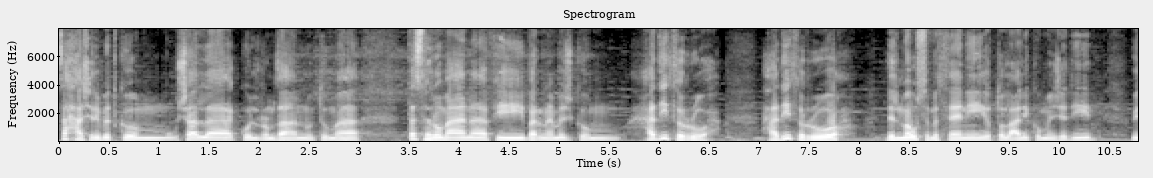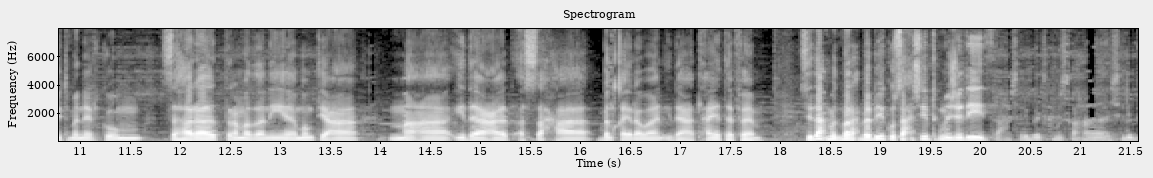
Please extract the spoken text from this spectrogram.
صحة شربتكم وإن شاء الله كل رمضان وأنتم تسهروا معنا في برنامجكم حديث الروح. حديث الروح للموسم الثاني يطل عليكم من جديد ويتمنى لكم سهرات رمضانية ممتعة مع إذاعة الصحة بالقيروان إذاعة الحياة فام سيد أحمد مرحبا بك وصح شريبتك من جديد. صح شريبتكم وصح شريبه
